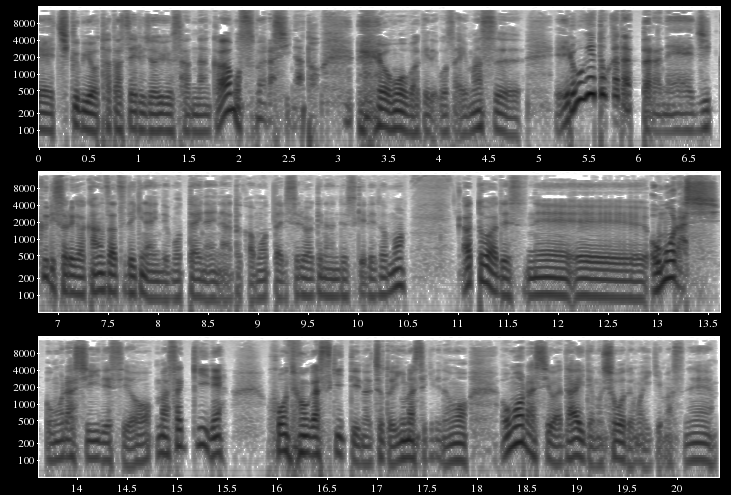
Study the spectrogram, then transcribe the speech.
えー乳首を立たせる女優さんなんかはもう素晴らしいなと思うわけでございます。エロゲとかだったらね、じっくりそれが観察できないんでもったいないなとか思ったりするわけなんですけれども、あとはですね、えーおもらし。おもらしいいですよ。まあ、さっきね、奉納が好きっていうのはちょっと言いましたけれども、おもらしは大でも小でもいけますね。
